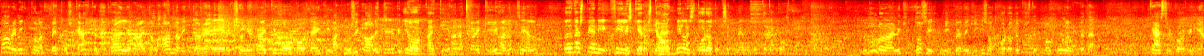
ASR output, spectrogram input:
Mauri Mikkola, Petrus Kähkönen, Raili Raitala, Anna-Victoria Eriksson ja kaikki HKTn kivat musikaalityypit. Joo, kaikki ihanat. Kaikki ihanat siellä. Otetaanko pieni fiiliskierros Joo. tähän, millaiset odotukset meillä on nyt tätä kohtaa? No mulla on ainakin tosi niin kuin jotenkin isot odotukset, että mä oon kuunnellut tätä cast recordingia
